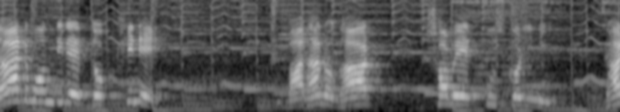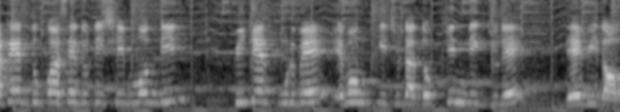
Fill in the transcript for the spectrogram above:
নাট মন্দিরের দক্ষিণে বাঁধানো ঘাট, সমেত পুষ্করিণী। ঘাটের দুপাশে দুটি শিব মন্দির পীঠের পূর্বে এবং কিছুটা দক্ষিণ দিক জুড়ে দেবীদহ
